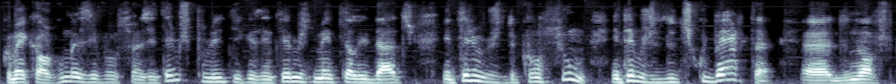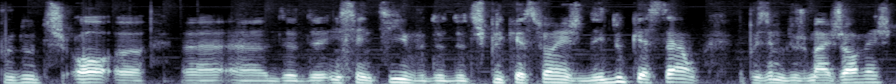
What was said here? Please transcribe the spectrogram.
como é que algumas evoluções em termos políticas, em termos de mentalidades, em termos de consumo, em termos de descoberta uh, de novos produtos ou uh, uh, de, de, incentivo, de, de, explicações, de educação, por exemplo, dos mais jovens,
